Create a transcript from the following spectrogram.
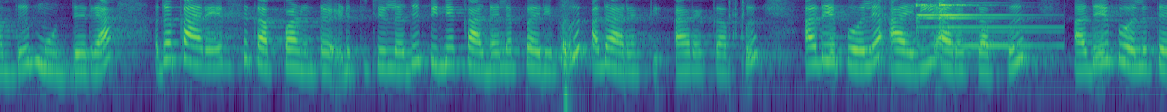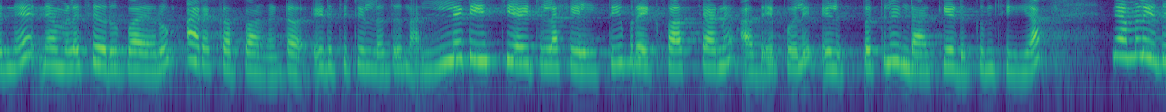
അത് മുതിര. അതൊക്കെ അരയരച്ച കപ്പാണ് കേട്ടോ എടുത്തിട്ടുള്ളത്. പിന്നെ കടലപ്പരിപ്പ് അത് അര അരക്കപ്പ് കപ്പ് അതേപോലെ അരി അരക്കപ്പ് കപ്പ് അതേപോലെ തന്നെ നമ്മൾ ചെറുപയറും അരക്കപ്പാണ് കപ്പാണ് കേട്ടോ എടുത്തിട്ടുള്ളത്. നല്ല ടേസ്റ്റി ആയിട്ടുള്ള ഹെൽത്തി ബ്രേക്ക്ഫാസ്റ്റാണ് അതേപോലെ എളുപ്പത്തിൽ ഉണ്ടാക്കിയെടുക്കും ചെയ്യാം. നമ്മൾ ഇത്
